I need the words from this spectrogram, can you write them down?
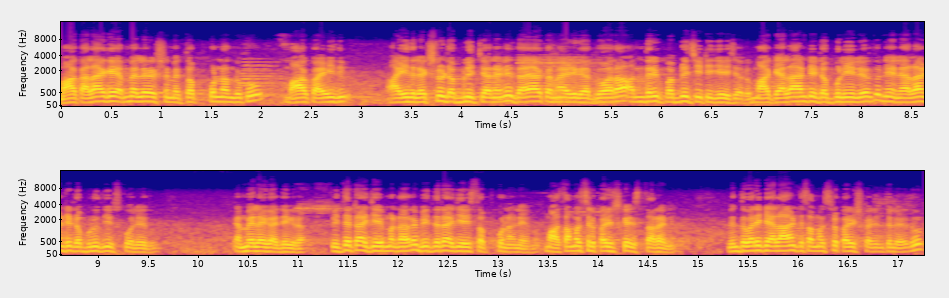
మాకు అలాగే ఎమ్మెల్యే విషయం మేము తప్పుకున్నందుకు మాకు ఐదు ఐదు లక్షలు డబ్బులు ఇచ్చానని దయాకర్ నాయుడు గారి ద్వారా అందరికి పబ్లిసిటీ చేశారు. మాకు ఎలాంటి డబ్బులు ఇవ్వలేదు నేను ఎలాంటి డబ్బులు తీసుకోలేదు ఎమ్మెల్యే గారి దగ్గర. విత్డ్రా చేయమన్నారు విత్డ్రా చేసి తప్పుకున్నాను నేను. మా సమస్యలు పరిష్కరిస్తారని. ఇంతవరకు ఎలాంటి సమస్యలు పరిష్కరించలేదు.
